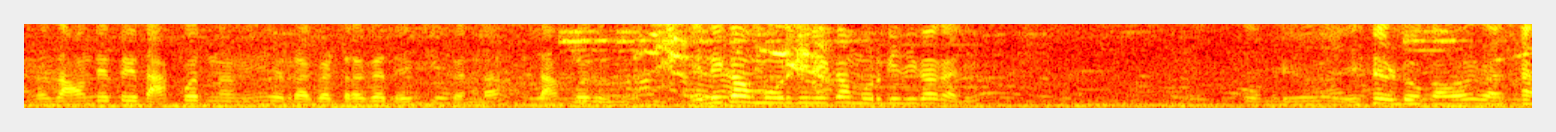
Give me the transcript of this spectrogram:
आता जाऊन देते दाखवत ना मी. रगत रगत आहे चिकनला. दाखवत होतो. हे दिका मुर्गी दिका मुर्गी दिका खाली. कोंबडी वगैरे डोकावर कसा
